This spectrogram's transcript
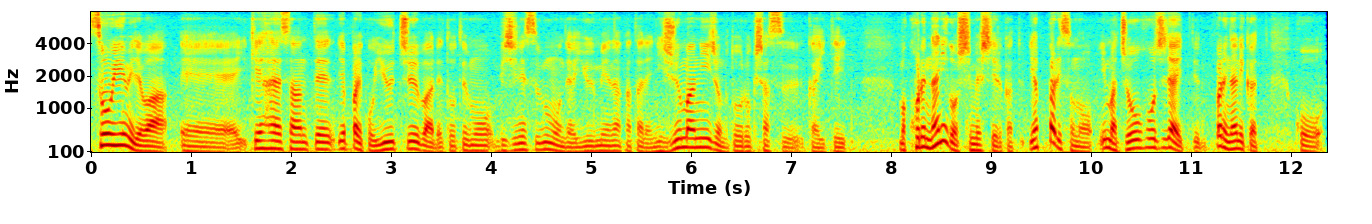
そういう意味では、えー、池早さんってやっぱりこう YouTuber でとてもビジネス部門では有名な方で20万人以上の登録者数がいてまあ、これ何を示しているかってやっぱりその今情報時代ってやっぱり何かこ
